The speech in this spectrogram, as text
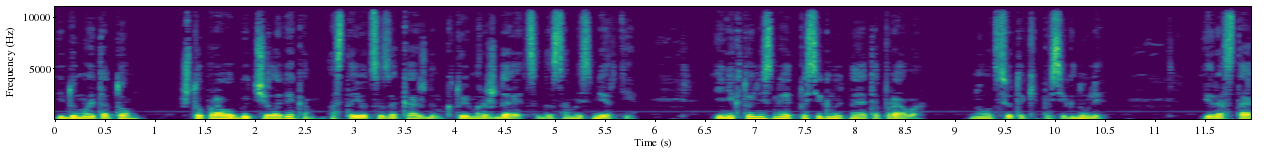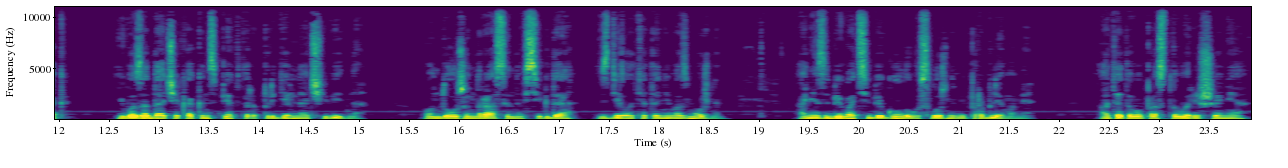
и думает о том, что право быть человеком остается за каждым, кто им рождается до самой смерти. И никто не смеет посягнуть на это право. Но вот все таки посягнули. И раз так, его задача как инспектора предельно очевидна. Он должен раз и навсегда сделать это невозможным, а не забивать себе голову сложными проблемами. От этого простого решения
